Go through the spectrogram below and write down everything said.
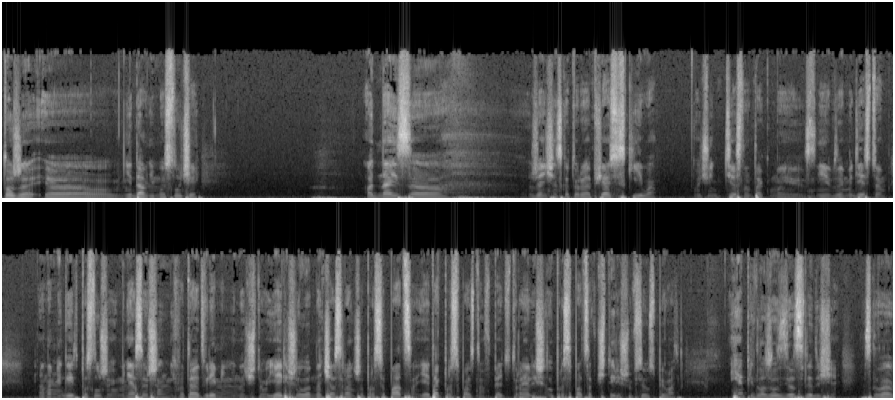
тоже э, недавний мой случай. Одна из э, женщин, с которой общаюсь из Киева, очень тесно так мы с ней взаимодействуем, она мне говорит, послушай, у меня совершенно не хватает времени ни на что. Я решила на час раньше просыпаться. Я и так просыпаюсь там в 5 утра. Я решила просыпаться в 4, чтобы все успевать. И я предложил сделать следующее. Я сказал,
